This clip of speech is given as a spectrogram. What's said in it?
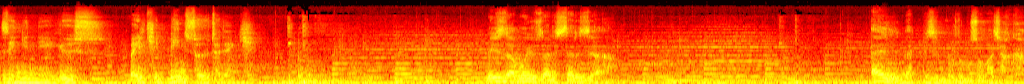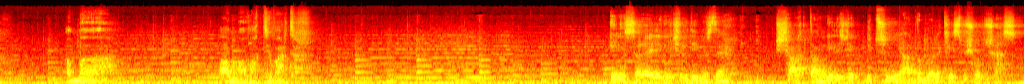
Zenginliği yüz, belki bin söğüte denk. Biz de bu yüzden isteriz ya. Elbet bizim yurdumuz olacak. Ama... Ama vakti vardır. Enisar'ı ele geçirdiğimizde şarktan gelecek bütün yardımları kesmiş olacağız.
